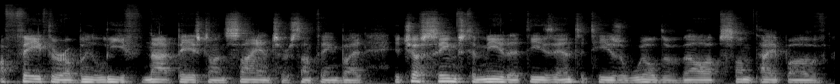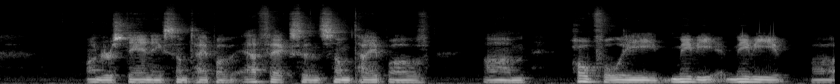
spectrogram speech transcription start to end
a faith or a belief not based on science or something, but it just seems to me that these entities will develop some type of understanding, some type of ethics, and some type of um, hopefully maybe maybe uh,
